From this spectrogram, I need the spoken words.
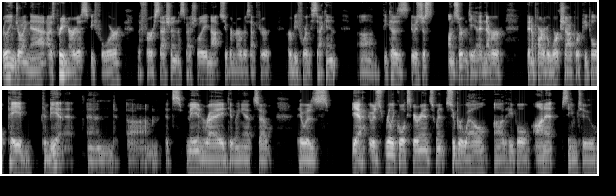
really enjoying that. I was pretty nervous before the first session, especially not super nervous after or before the second, uh, because it was just uncertainty. I'd never been a part of a workshop where people paid to be in it, and um, it's me and Ray doing it. So it was yeah, it was really cool experience. Went super well. Uh, the people on it seemed to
